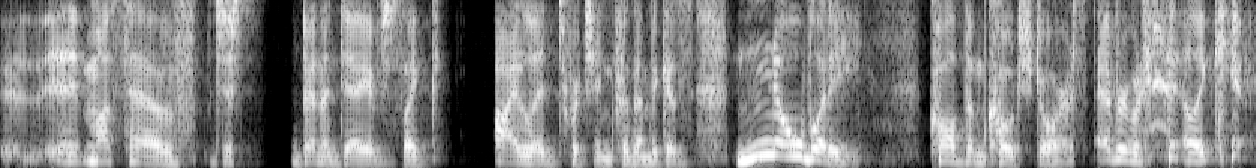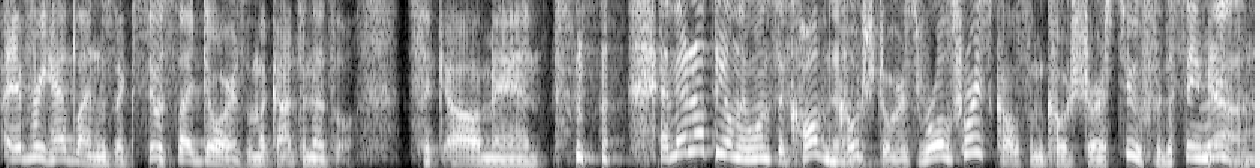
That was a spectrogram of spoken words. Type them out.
it must have just been a day of just like eyelid twitching for them because nobody called them coach doors. Everybody, like every headline was like suicide doors on the Continental. It's like, oh man, and they're not the only ones that call them coach doors. Rolls Royce calls them coach doors too for the same reason.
